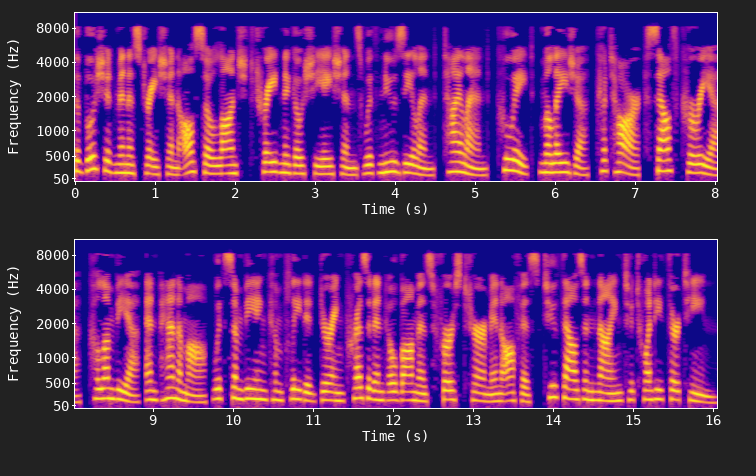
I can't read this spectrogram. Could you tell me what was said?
The Bush administration also launched trade negotiations with New Zealand, Thailand, Kuwait, Malaysia, Qatar, South Korea, Colombia, and Panama, with some being completed during President Obama's first term in office 2009 to 2013.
